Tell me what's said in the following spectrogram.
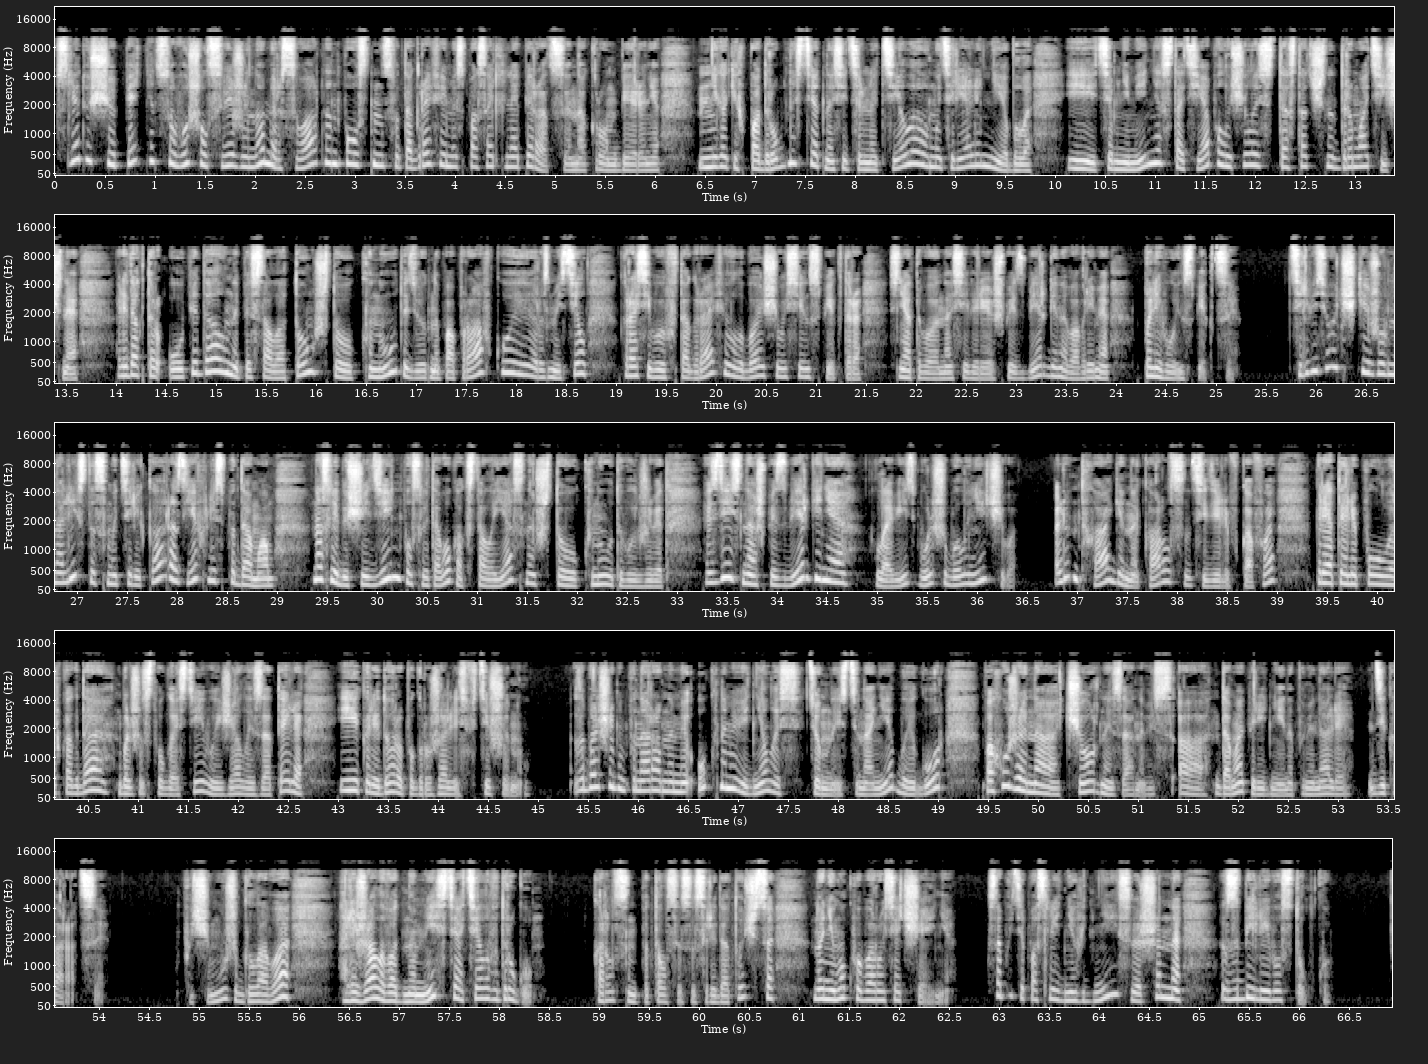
В следующую пятницу вышел свежий номер Сварденпостен с фотографиями спасательной операции на Кронберене. Никаких подробностей относительно тела в материале не было, и, тем не менее, статья получилась достаточно драматичная. Редактор Опидал написал о том, что Кнут идет на поправку и разместил красивую фотографию улыбающегося инспектора, снятого на севере Шпицбергена во время полевой инспекции. Телевизионщики и журналисты с материка разъехались по домам. На следующий день, после того, как стало ясно, что Кнут выживет, здесь, на Шпицбергене, ловить больше было нечего. Люндхаген и Карлсон сидели в кафе при отеле «Поллар», когда большинство гостей выезжало из отеля, и коридоры погружались в тишину. За большими панорамными окнами виднелась темная стена неба и гор, похожая на черный занавес, а дома перед ней напоминали декорации. Почему же голова лежала в одном месте, а тело в другом? Карлсон пытался сосредоточиться, но не мог побороть отчаяние. События последних дней совершенно сбили его с толку.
